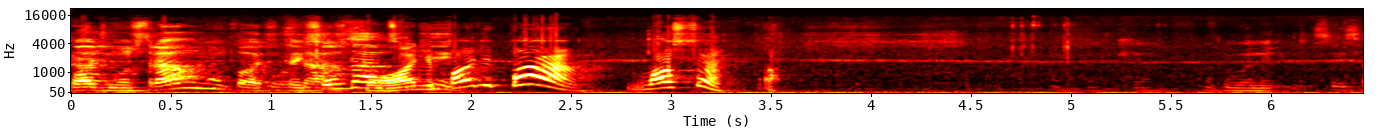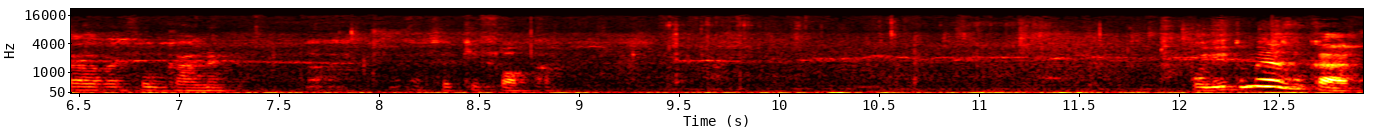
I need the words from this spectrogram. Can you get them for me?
Pode mostrar ou não pode? Tem seus dados. Pode, aqui. pode, pá. Mostra. Ó. Que bonito. Não sei se ela vai focar, né? Essa aqui foca. Bonito mesmo, cara.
